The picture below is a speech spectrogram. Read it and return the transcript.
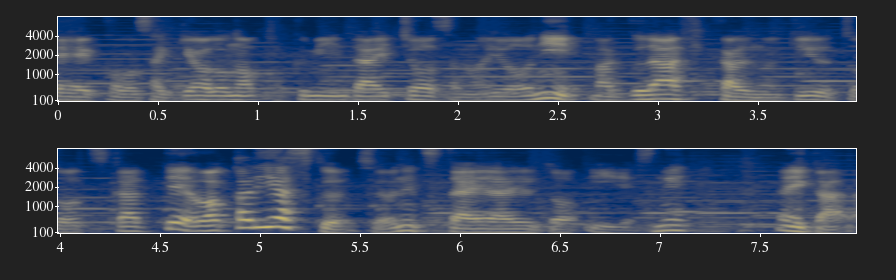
えー、この先ほどの国民大調査のように、まあ、グラフィカルの技術を使って分かりやすくそれをね、伝えられるといいですね。何か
